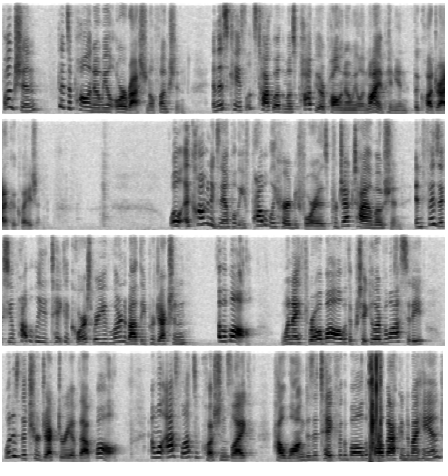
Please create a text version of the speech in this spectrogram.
function that's a polynomial or a rational function. In this case, let's talk about the most popular polynomial, in my opinion, the quadratic equation. Well, a common example that you've probably heard before is projectile motion. In physics, you'll probably take a course where you learn about the projection of a ball. When I throw a ball with a particular velocity, what is the trajectory of that ball? And we'll ask lots of questions like, how long does it take for the ball to fall back into my hand?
